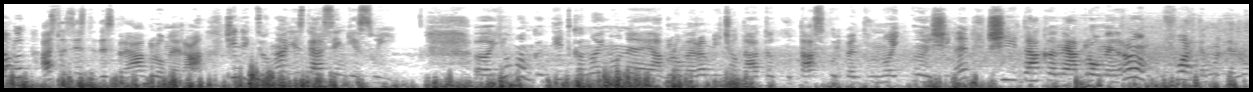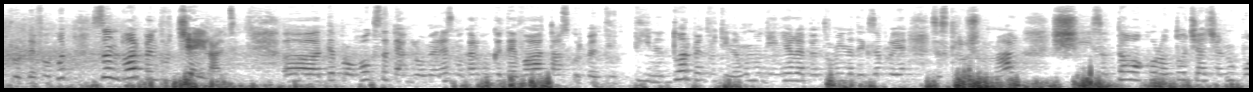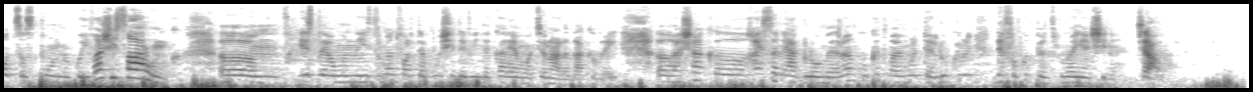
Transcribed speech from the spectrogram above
Salut! Astăzi este despre a aglomera și în dicționar este a se înghesui. Uh, eu m-am gândit că noi nu ne aglomerăm niciodată cu tascuri pentru noi înșine și dacă ne aglomerăm cu foarte multe lucruri de făcut, sunt doar pentru ceilalți. Uh, te provoc să te aglomerezi măcar cu câteva tascuri pentru tine, doar pentru tine. Unul din ele, pentru mine, de exemplu, e să scriu jurnal și să dau acolo tot ceea ce nu pot să spun cuiva și să arunc. Uh, este un instrument foarte bun și de vindecare emoțională, dacă vrei. Uh, așa că hai să ne aglomerăm cu cât mai multe lucruri de făcut pentru noi înșine. Ceau!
